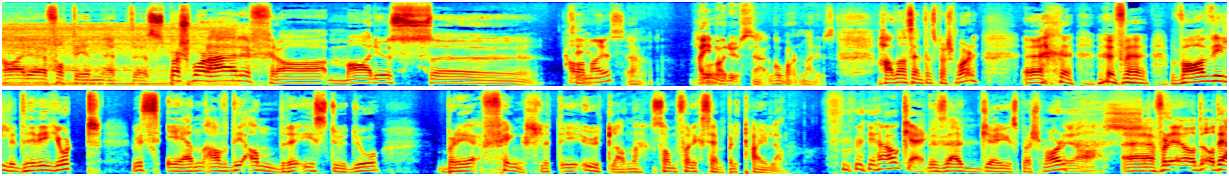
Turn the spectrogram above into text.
har eh, fått inn et eh, spørsmål her fra Marius Uh, Halla, Marius. Ja. Hei, Marius. Ja, god morgen, Marius. Han har sendt et spørsmål. Eh, Hva ville dere gjort hvis en av de andre i studio ble fengslet i utlandet, som f.eks. Thailand? ja, ok. Det synes jeg er et gøy spørsmål. eh, fordi, og, det, og det,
